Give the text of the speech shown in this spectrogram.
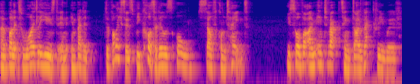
uh, but it's widely used in embedded devices because it is all self-contained. You saw that I'm interacting directly with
